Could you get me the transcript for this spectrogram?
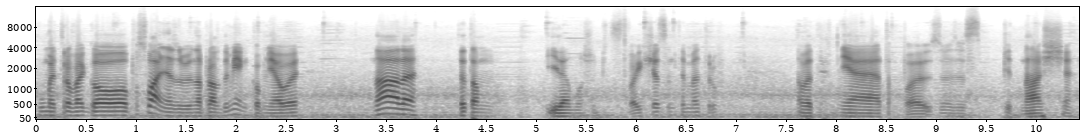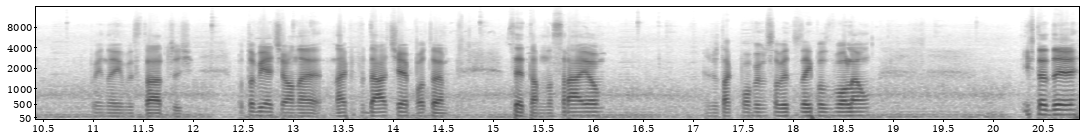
półmetrowego posłania, żeby naprawdę miękko miały. No ale to tam ile może być z 20 cm? Nawet nie, tam powiedzmy z 15 powinno im wystarczyć. Bo to wiecie, one najpierw dacie, potem sobie tam nasrają, że tak powiem sobie tutaj pozwolę. I wtedy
